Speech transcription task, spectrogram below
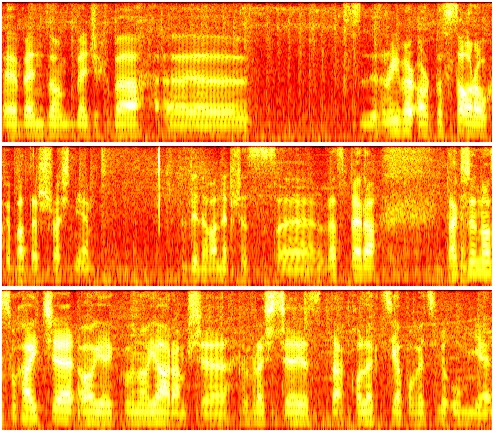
e, będą, będzie chyba e, River or the Sorrow chyba też właśnie wydawane przez e, Vespera. Także no słuchajcie, ojejku, no jaram się. Wreszcie jest ta kolekcja powiedzmy u mnie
